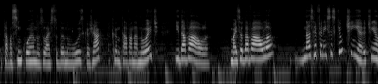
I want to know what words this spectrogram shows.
estava cinco anos lá estudando música, já cantava na noite e dava aula, mas eu dava aula nas referências que eu tinha. Eu tinha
